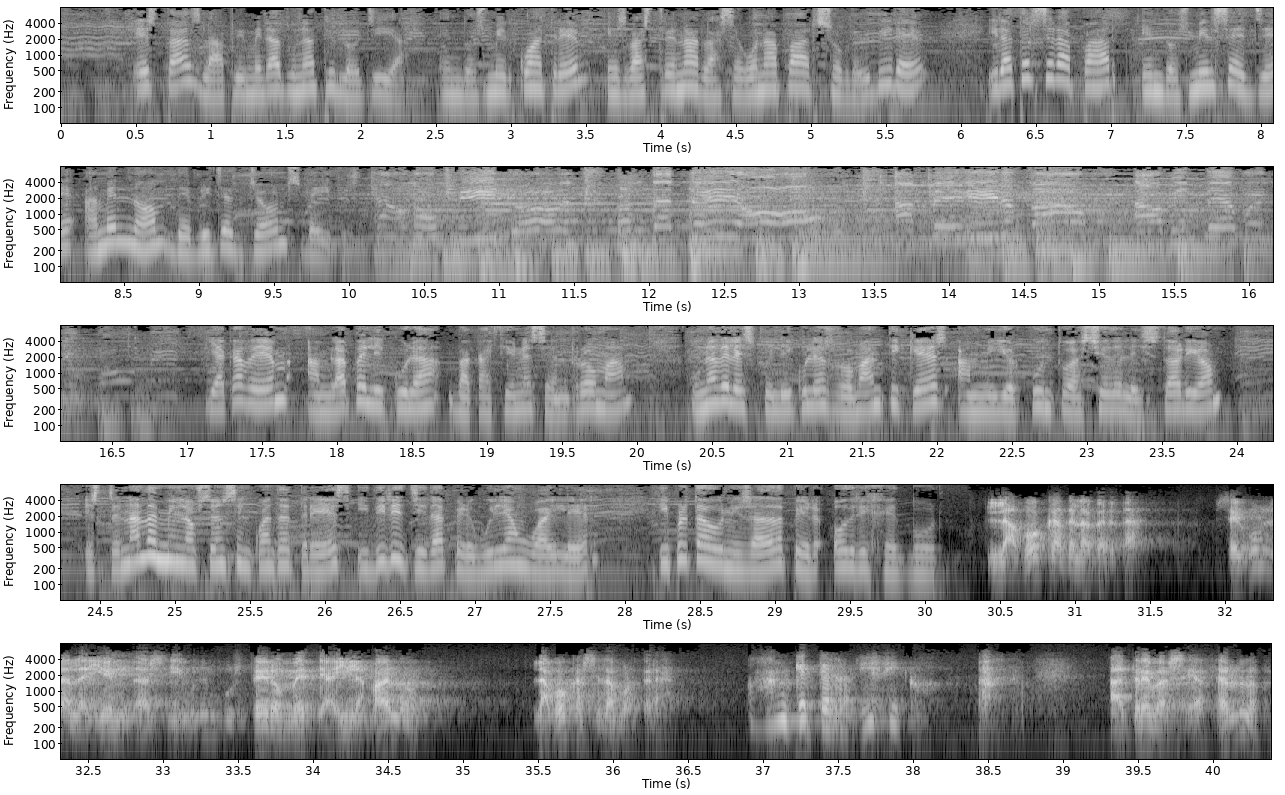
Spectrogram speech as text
Esta és la primera d'una trilogia. En 2004 es va estrenar la segona part Sobreviviré i la tercera part en 2016 amb el nom de Bridget Jones Baby. I acabem amb la pel·lícula Vacaciones en Roma, una de les pel·lícules romàntiques amb millor puntuació de la història, estrenada en 1953 i dirigida per William Wyler i protagonitzada per Audrey Hepburn. La boca de la verdad. Según la leyenda, si un embustero mete ahí la mano, la boca se la morderá. ¡Qué terrorífico! Atrévase a hacerlo.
